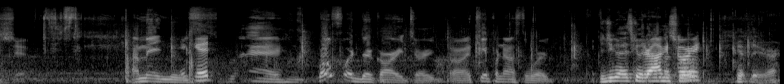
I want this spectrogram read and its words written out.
shit. I meant news. You're good. Eh, both were derogatory. Oh, I can't pronounce the word. Did you guys go down this Derogatory? road? Yep, there you are.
